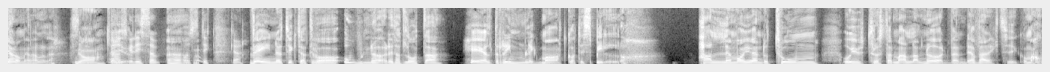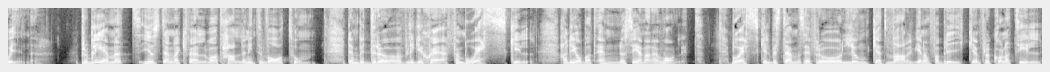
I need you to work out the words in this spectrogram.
Stycka dem menar han eller? Ja. Jag skulle gissa på stycka. Weine tyckte att det var onödigt att låta helt rimlig mat gå till spillo. Hallen var ju ändå tom och utrustad med alla nödvändiga verktyg och maskiner. Problemet just denna kväll var att hallen inte var tom. Den bedrövlige chefen Bo Eskil hade jobbat ännu senare än vanligt. Bo Eskil bestämde sig för att lunka ett varv genom fabriken för att kolla till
